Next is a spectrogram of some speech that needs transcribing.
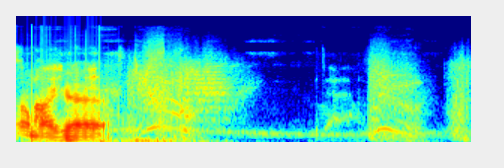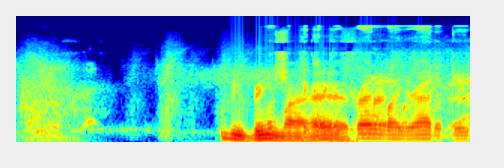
Oh my god. You be beating don't you my pick up your friend while you're at it, dude?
